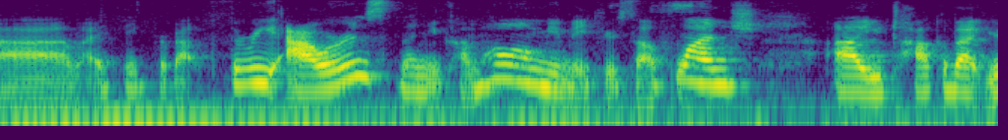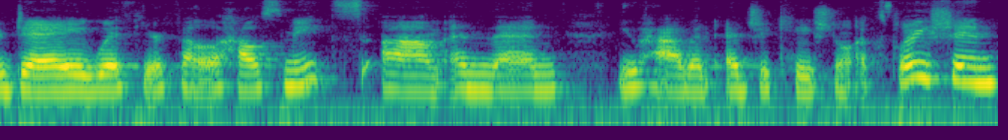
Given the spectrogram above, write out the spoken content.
um, I think, for about three hours. Then you come home, you make yourself lunch, uh, you talk about your day with your fellow housemates, um, and then you have an educational exploration.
